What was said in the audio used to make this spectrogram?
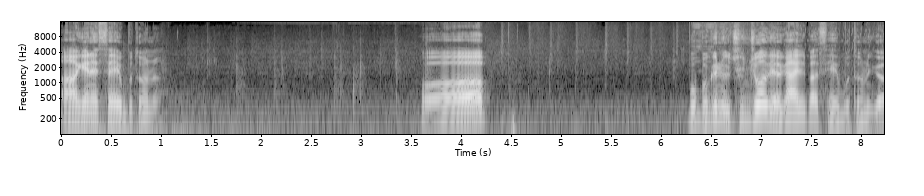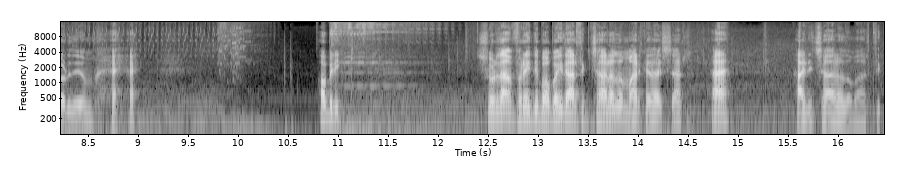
Aa gene save butonu. Hop. Bu bugün üçüncü oluyor galiba save butonu gördüğüm. Hobilik. Şuradan Freddy babayı da artık çağıralım mı arkadaşlar? He? Hadi çağıralım artık.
